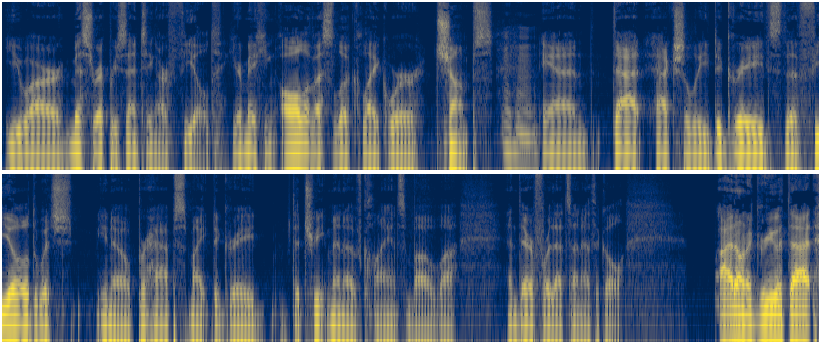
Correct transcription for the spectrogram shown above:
you are misrepresenting our field. You're making all of us look like we're chumps. And that actually degrades the field, which, you know, perhaps might degrade the treatment of clients and blah, blah, blah. And therefore, that's unethical. I don't agree with that.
